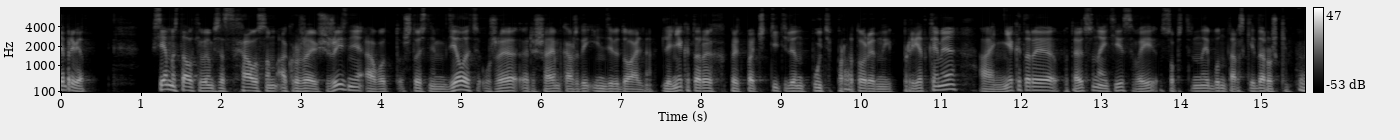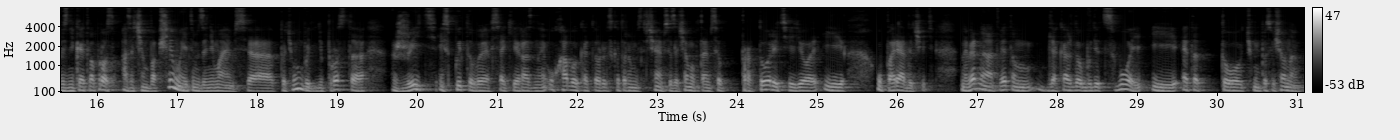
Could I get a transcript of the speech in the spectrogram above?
Всем привет! Все мы сталкиваемся с хаосом окружающей жизни, а вот что с ним делать, уже решаем каждый индивидуально. Для некоторых предпочтителен путь, проторенный предками, а некоторые пытаются найти свои собственные бунтарские дорожки. Возникает вопрос, а зачем вообще мы этим занимаемся? Почему бы не просто жить, испытывая всякие разные ухабы, которые, с которыми мы встречаемся? Зачем мы пытаемся проторить ее и упорядочить? Наверное, ответом для каждого будет свой, и это то, чему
